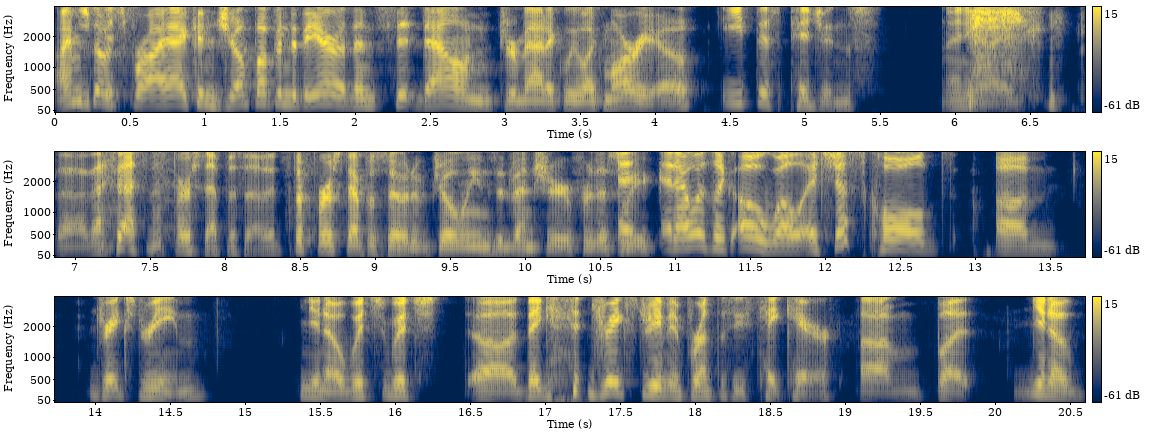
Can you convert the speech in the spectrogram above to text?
I'm Eat so this- spry I can jump up into the air and then sit down dramatically like Mario. Eat this pigeons. Anyway, uh, that, that's the first episode. It's the first episode of Jolyne's adventure for this And, week. and I was like, oh well, it's just called um, Drake's Dream, you know, which which uh, they Drake's Dream in parentheses take care. Um, but you know,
